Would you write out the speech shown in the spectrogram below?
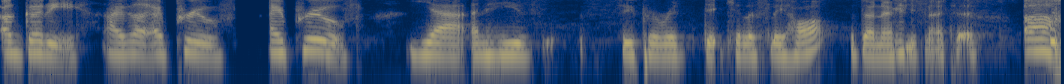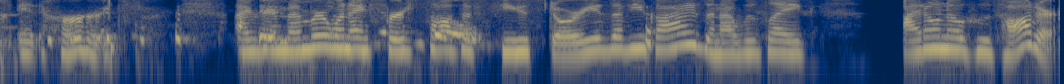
a goody. I I approve. I approve. Yeah, and he's super ridiculously hot. I don't know if it's, you've noticed. Oh, it hurts. I remember when I first saw the few stories of you guys, and I was like, I don't know who's hotter.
